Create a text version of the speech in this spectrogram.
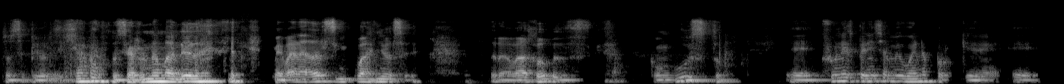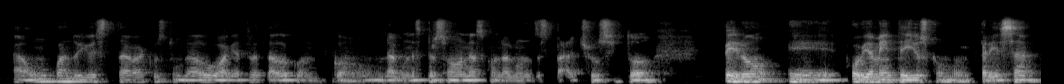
Entonces, pero les dije, ah, pues de alguna manera me van a dar cinco años de trabajo, pues con gusto. Eh, fue una experiencia muy buena porque eh, aun cuando yo estaba acostumbrado o había tratado con, con algunas personas, con algunos despachos y todo, pero eh, obviamente ellos como empresa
